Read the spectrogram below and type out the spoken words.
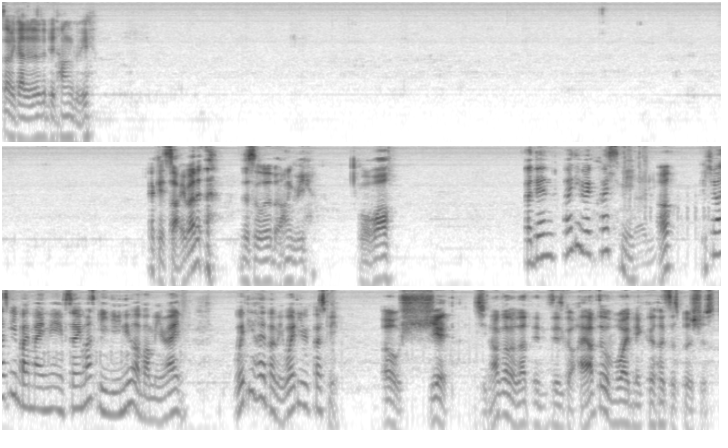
So I got a little bit hungry. Okay, sorry about it. Just a little bit hungry. Well, well. But then, why did you request me? Oh? You asked me by my name, so it must be you knew about me, right? Where do you hear about me? Why did you request me? Oh shit. She's not gonna let it this go. I have to avoid making her suspicious.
